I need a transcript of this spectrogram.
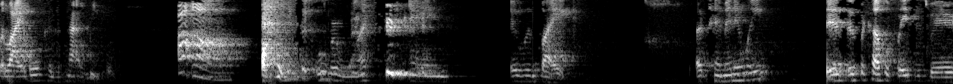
reliable because it's not legal. Uh-uh. we took Uber once, and it was like a ten minute wait. There's, there's a couple places where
